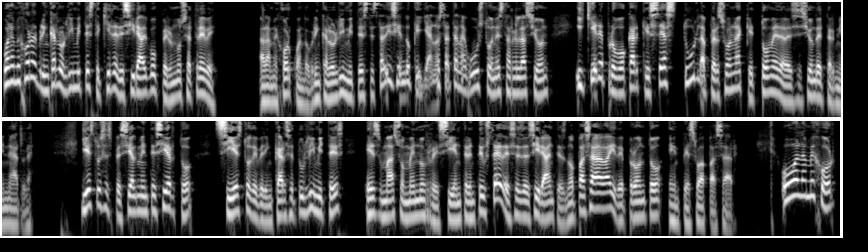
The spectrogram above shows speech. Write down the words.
O a lo mejor al brincar los límites te quiere decir algo, pero no se atreve. A lo mejor cuando brinca los límites te está diciendo que ya no está tan a gusto en esta relación y quiere provocar que seas tú la persona que tome la decisión de terminarla. Y esto es especialmente cierto si esto de brincarse tus límites es más o menos reciente entre ustedes, es decir, antes no pasaba y de pronto empezó a pasar. O a lo mejor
